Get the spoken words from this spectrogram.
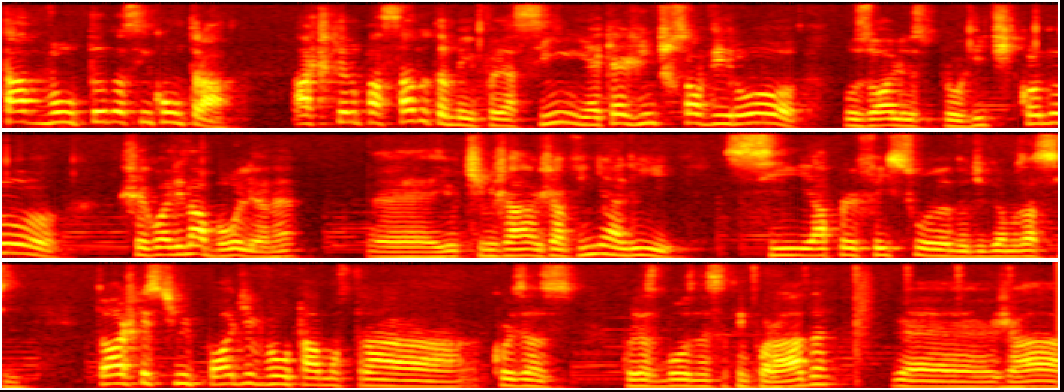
tá voltando a se encontrar. Acho que ano passado também foi assim, é que a gente só virou os olhos pro Hit quando chegou ali na bolha, né? É, e o time já, já vinha ali se aperfeiçoando, digamos assim. Então acho que esse time pode voltar a mostrar coisas, coisas boas nessa temporada. É, já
